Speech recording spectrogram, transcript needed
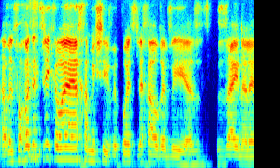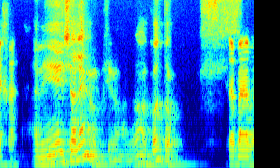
אבל לפחות אצלי קוואי היה חמישי, ופה אצלך הוא רביעי, אז זין עליך. אני אשלם עם הבחירה, לא, הכל טוב. סבבה.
